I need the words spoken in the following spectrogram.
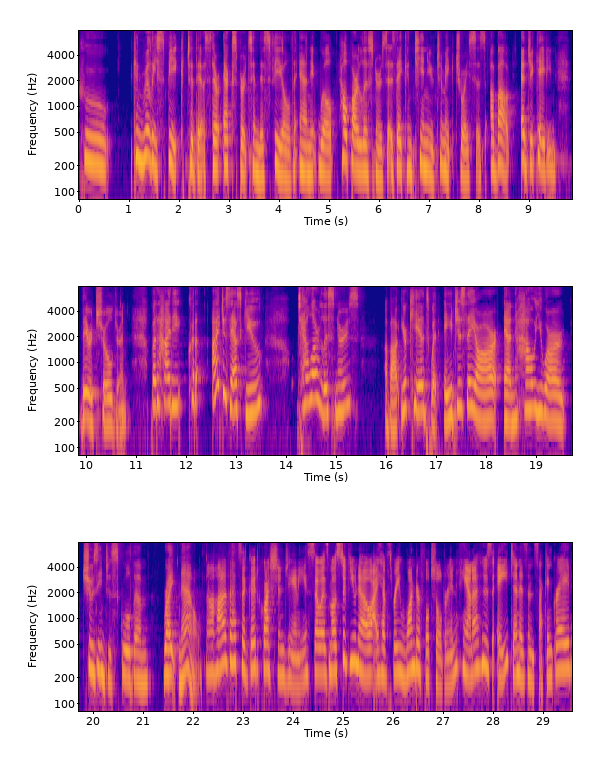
who can really speak to this. They're experts in this field, and it will help our listeners as they continue to make choices about educating their children. But Heidi, could I just ask you, tell our listeners about your kids, what ages they are, and how you are choosing to school them right now? Uh huh. That's a good question, Janie. So, as most of you know, I have three wonderful children Hannah, who's eight and is in second grade,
